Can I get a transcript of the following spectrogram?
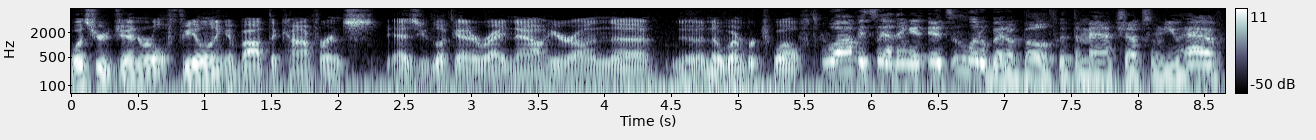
what's your general feeling about the conference as you look at it right now here on uh, uh, November 12th? Well, obviously, I think it's a little bit of both with the matchups. When you have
